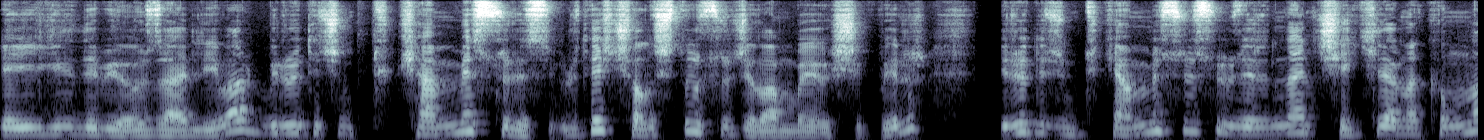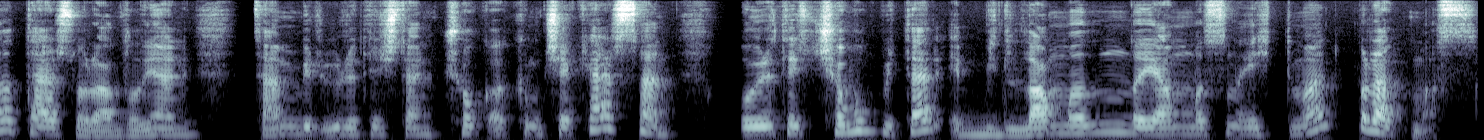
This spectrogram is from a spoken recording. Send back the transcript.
ile ilgili de bir özelliği var. Bir üreticinin tükenme süresi, üretici çalıştığı sürece lambaya ışık verir. Bir üreticinin tükenme süresi üzerinden çekilen akımla ters orantılı. Yani sen bir üreticiden çok akım çekersen o üretici çabuk biter. E, bir lambanın da yanmasına ihtimal bırakmaz.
